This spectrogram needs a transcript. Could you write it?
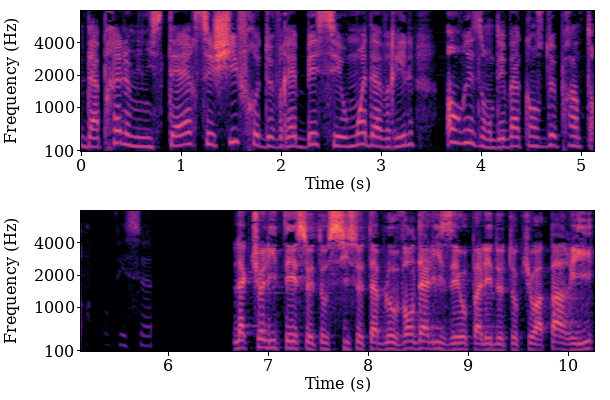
D'après le ministère, ces chiffres devraient baisser au mois d'avril en raison des vacances de printemps. L'actualité, c'est aussi ce tableau vandalisé au palais de Tokyo à Paris.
